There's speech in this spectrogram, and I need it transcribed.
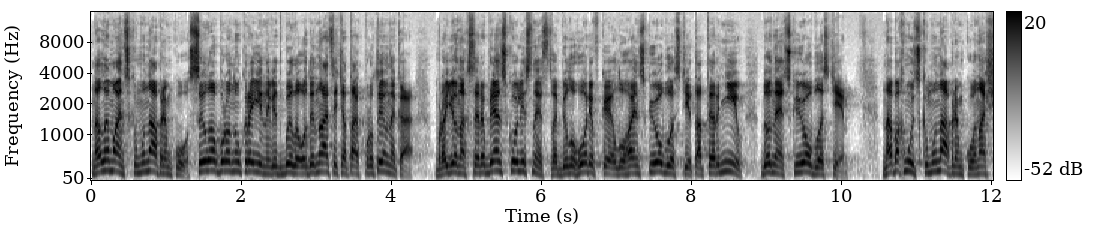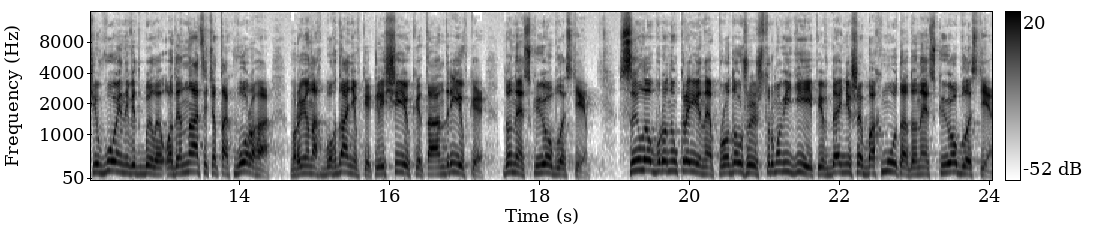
На Лиманському напрямку Сили оборони України відбили 11 атак противника в районах Серебрянського лісництва, Білогорівки, Луганської області та Тернів Донецької області. На Бахмутському напрямку наші воїни відбили 11 атак ворога в районах Богданівки, Кліщіївки та Андріївки Донецької області. Сили оборони України продовжують штурмові дії південніше Бахмута Донецької області,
